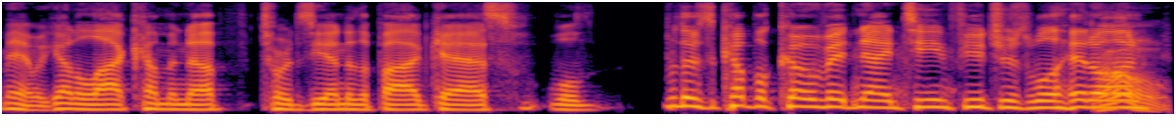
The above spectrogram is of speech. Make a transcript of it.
man, we got a lot coming up towards the end of the podcast. We'll there's a couple COVID nineteen futures we'll hit on, Oh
